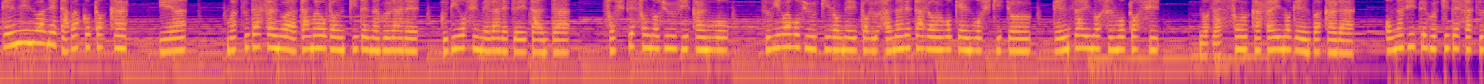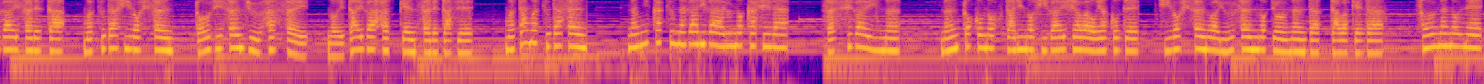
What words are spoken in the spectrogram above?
原因はねタバコとか。いや、松田さんは頭を鈍器で殴られ、首を絞められていたんだ。そしてその10時間後、次は 50km 離れた兵庫県五色町、現在の洲本市、の雑草火災の現場から、同じ手口で殺害された、松田博さん、当時38歳、の遺体が発見されたぜ。また松田さん。何か繋がりがあるのかしら？察しがいいな。なんとこの二人の被害者は親子で、博さんは優さんの長男だったわけだ。そうなのね。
